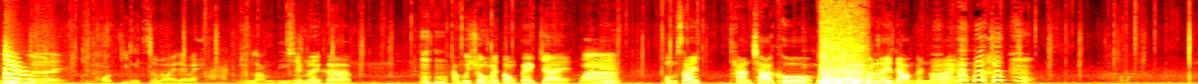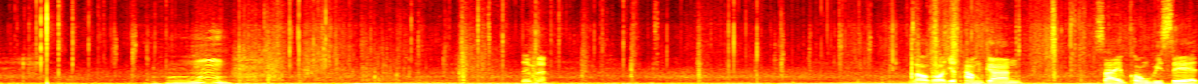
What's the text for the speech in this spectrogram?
เจ็บเลยผมขอกินอีกสักหน่อยได้ไหมลำดีไหมชิมเลยครับท่านผู้ชมไม่ต้องแปลกใจว่าอันี้ผมใส่ทานชาโคมันก็เลยดำไปหน่อย อืม เต็มเลยเราก็จะทำการใส่ของวิเศษ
